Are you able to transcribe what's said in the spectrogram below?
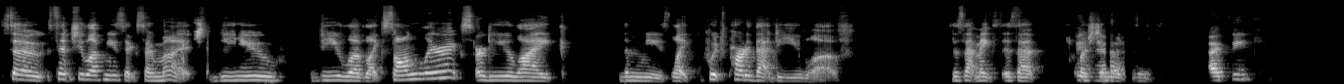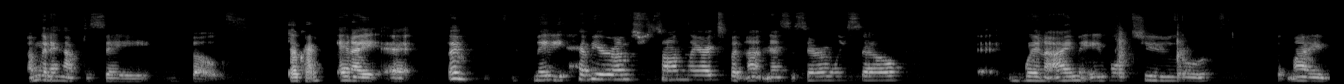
So, since you love music so much, do you do you love like song lyrics or do you like the music? Like, which part of that do you love? Does that make is that question? does. make sense? I think I'm going to have to say both. Okay. And I, uh, I'm maybe heavier on song lyrics, but not necessarily so. When I'm able to put my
